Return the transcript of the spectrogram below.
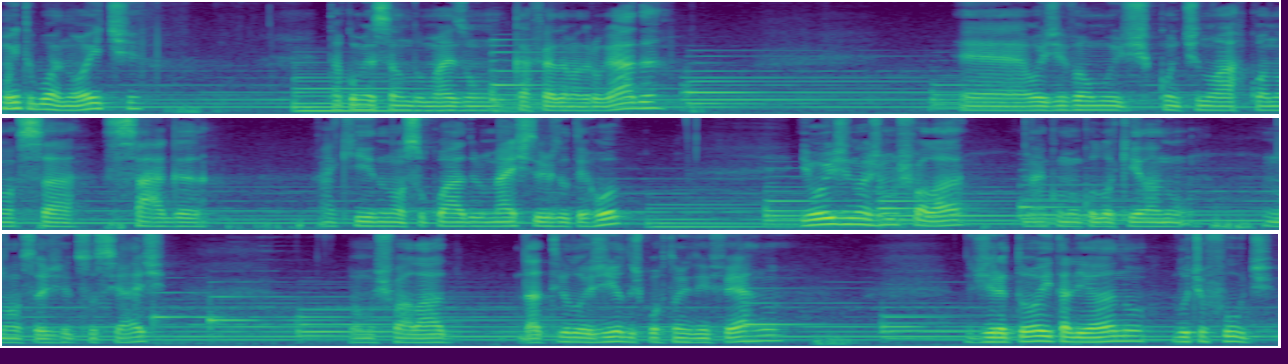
Muito boa noite. Tá começando mais um café da madrugada. É, hoje vamos continuar com a nossa saga aqui no nosso quadro Mestres do Terror. E hoje nós vamos falar, né, como eu coloquei lá no, nossas redes sociais, vamos falar da trilogia dos Portões do Inferno, do diretor italiano Lucio Fulci.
